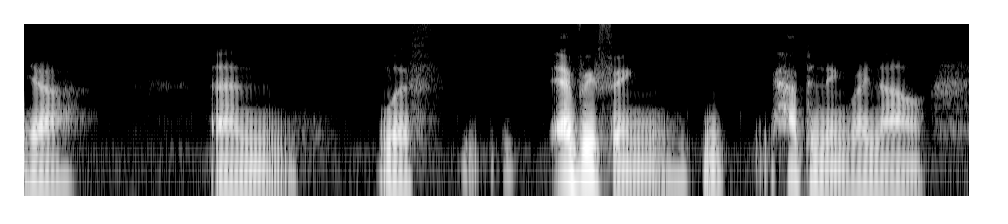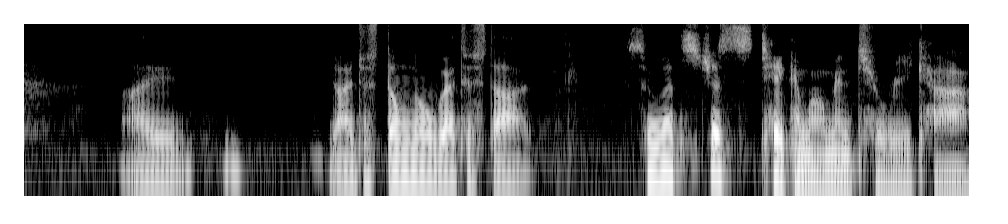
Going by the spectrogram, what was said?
Yeah. And with everything happening right now, I, I just don't know where to start. So let's just take a moment to recap.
